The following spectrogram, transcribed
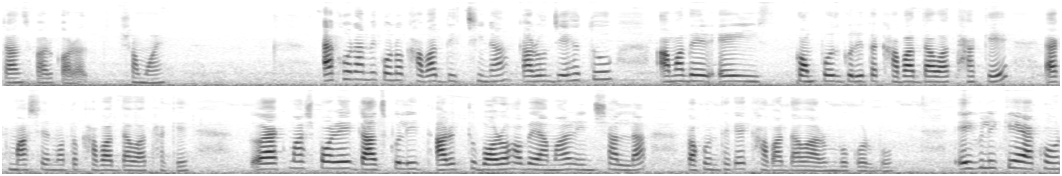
ট্রান্সফার করার সময়। এখন আমি কোনো খাবার দিচ্ছি না, কারণ যেহেতু আমাদের এই কম্পোস্টগুলিতে খাবার দেওয়া থাকে, এক মাসের মতো খাবার দেওয়া থাকে। তো এক মাস পরে গাছগুলি আর একটু বড় হবে আমার, ইনশাল্লাহ, তখন থেকে খাবার দেওয়া আরম্ভ করব। এইগুলিকে এখন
